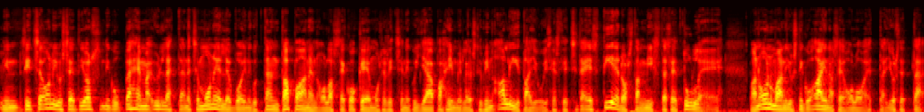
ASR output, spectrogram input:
Niin sitten se on just se, että jos niin kuin vähemmän yllättäen, että se monelle voi niin kuin tämän tapainen olla se kokemus, ja sitten se niin kuin jää pahimmillaan just hyvin alitajuisesti, että sitä ei edes tiedosta, mistä se tulee, vaan on vaan just niin kuin aina se olo, että just, että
